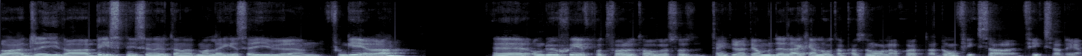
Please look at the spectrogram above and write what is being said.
bara driva businessen utan att man lägger sig i hur den fungerar. Eh, om du är chef på ett företag och så tänker du att ja, men det där kan låta personalen sköta, de fixar, fixar det.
